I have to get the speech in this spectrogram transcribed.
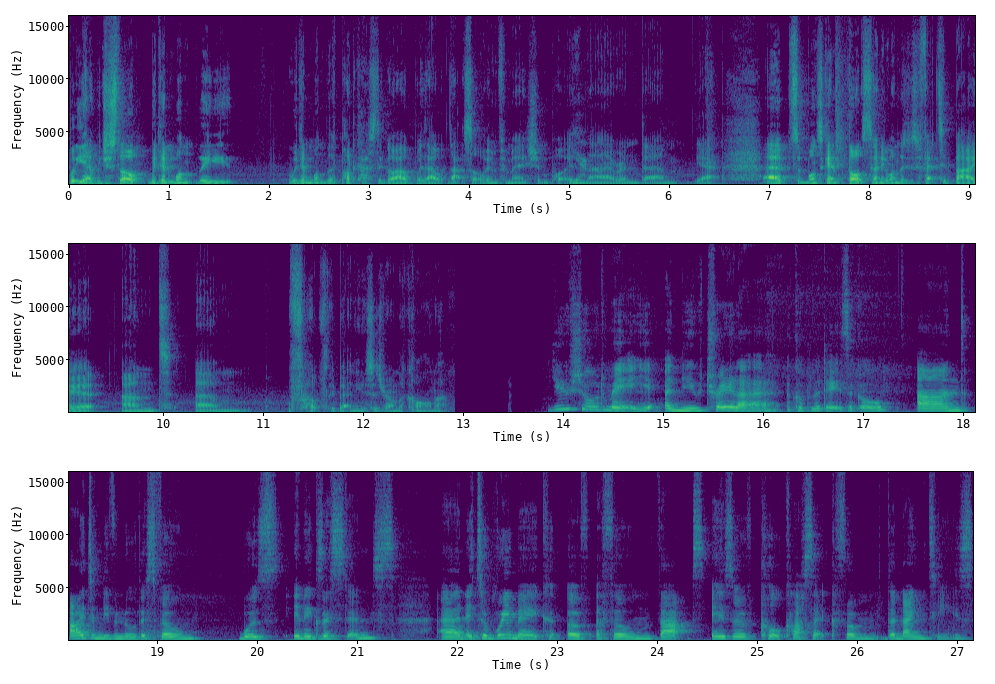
But yeah, we just thought we didn't want the we didn't want the podcast to go out without that sort of information put in Yeah. there, and um, yeah. Uh, so once again, thoughts to anyone who's affected by it, and um, hopefully better news is around the corner. You showed me a new trailer a couple of days ago, and I didn't even know this film was in existence. And it's a remake of a film that is a cult classic from the 90s.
